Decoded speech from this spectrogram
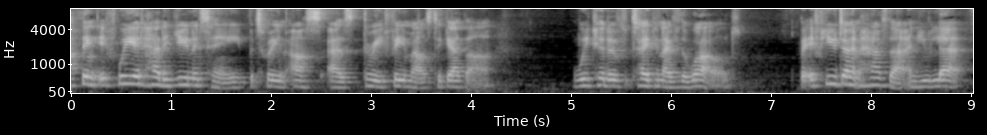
I think if we had had a unity between us as three females together, we could have taken over the world. But if you don't have that and you let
